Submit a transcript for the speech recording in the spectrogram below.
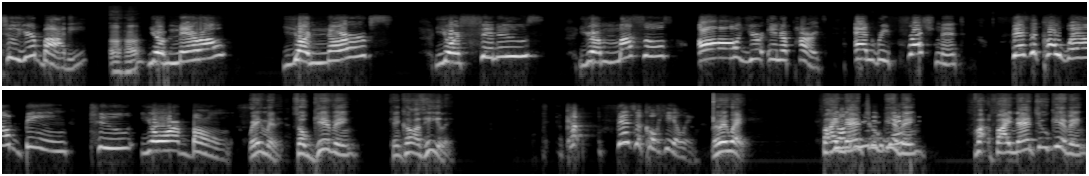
to your body, Uh-huh. your marrow, your nerves, your sinews, your muscles, all your inner parts, and refreshment, physical well being to your bones. Wait a minute. So giving can cause healing. Physical healing. Wait, wait, wait. You want me to read Financial giving, fi- financial giving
